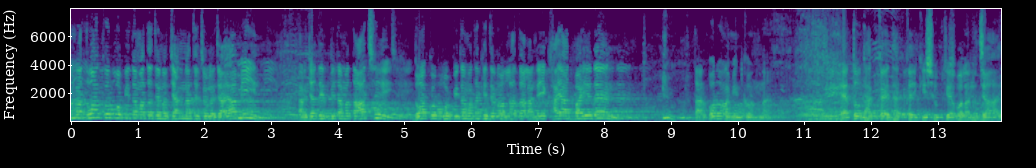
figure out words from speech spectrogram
আমরা দোয়া করব পিতামাতা যেন জান্নাতে চলে যায়, আমিন। আর যাদের পিতামাতা আছে, দোয়া করব পিতামাতাকে যেন আল্লাহ তাআলা নেক হায়াত বাড়িয়ে দেন। তারপরও আমিন কোন না। এত ধাক্কায় ধাক্কায় কি শুকরিয়া বলানো যায়?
